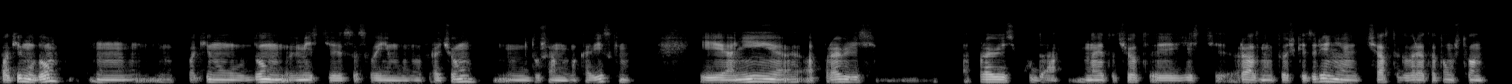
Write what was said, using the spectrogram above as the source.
покинул дом, покинул дом вместе со своим врачом Душаном Маковицким, и они отправились, отправились куда? На этот счет есть разные точки зрения. Часто говорят о том, что он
